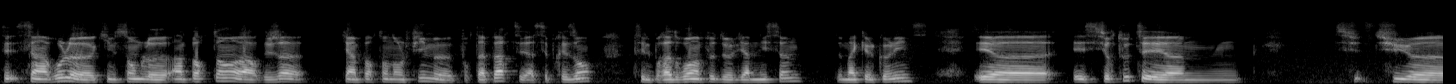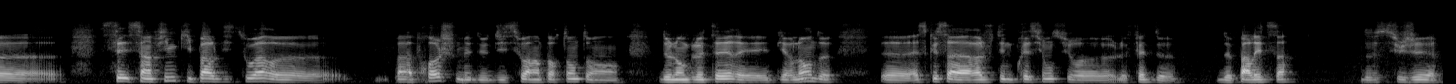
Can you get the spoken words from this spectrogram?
C'est un rôle qui me semble important. Alors, déjà, important dans le film pour ta part, c'est assez présent. C'est le bras droit un peu de Liam Neeson, de Michael Collins. Et, euh, et surtout, euh, tu, euh, c'est un film qui parle d'histoire pas proche, mais d'histoire importante en, de l'Angleterre et de l'Irlande. Est-ce que ça a rajouté une pression sur le fait de, de parler de ça, de ce sujet?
